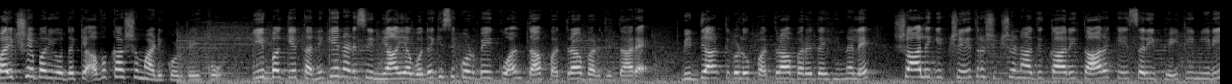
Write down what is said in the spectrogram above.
ಪರೀಕ್ಷೆ ಬರೆಯೋದಕ್ಕೆ ಅವಕಾಶ ಮಾಡಿಕೊಡಬೇಕು. ಈ ಬಗ್ಗೆ ತನಿಖೆ ನಡೆಸಿ ನ್ಯಾಯ ಒದಗಿಸಿಕೊಡಬೇಕು ಅಂತ ಪತ್ರ ಬರೆದಿದ್ದಾರೆ. ವಿದ್ಯಾರ್ಥಿಗಳು ಪತ್ರ ಬರೆದ ಹಿನ್ನೆಲೆ ಶಾಲೆಗೆ ಕ್ಷೇತ್ರ ಶಿಕ್ಷಣಾಧಿಕಾರಿ ತಾರಕೇಸರಿ ಭೇಟಿ ನೀಡಿ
